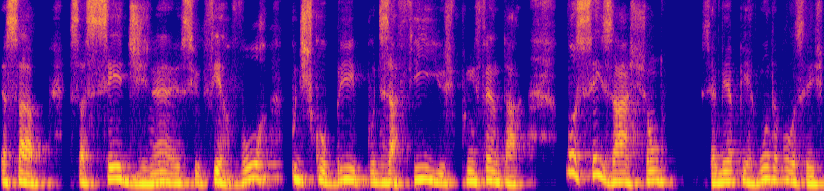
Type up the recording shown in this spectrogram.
essa, essa sede, né, esse fervor por descobrir, por desafios, por enfrentar. Vocês acham, essa é a minha pergunta para vocês,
